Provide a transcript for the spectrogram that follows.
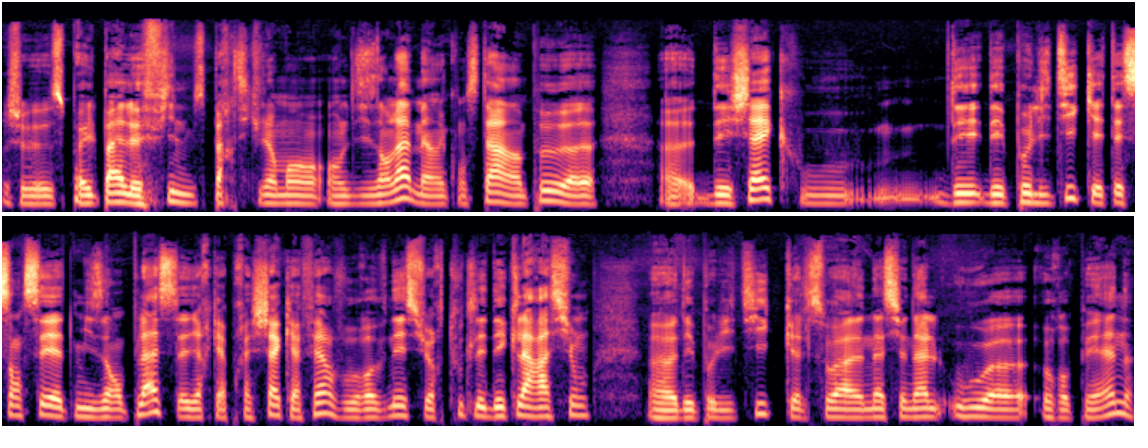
je spoil pas le film particulièrement en le disant là, mais un constat un peu euh, euh, d'échec ou des, politiques qui étaient censées être mises en place, c'est-à-dire qu'après chaque affaire, vous revenez sur toutes les déclarations euh, des politiques, qu'elles soient nationales ou euh, européennes,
